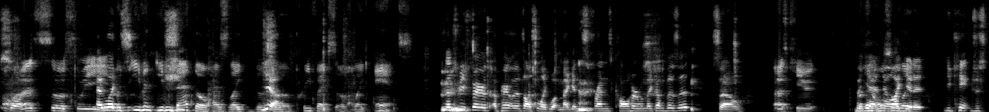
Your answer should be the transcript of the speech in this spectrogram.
So oh, that's so sweet. And, like, But even even she- that though has like the, Yeah. the prefix of like ants. now, to be fair, apparently that's also like what Megan's friends call her when they come visit. So, that's cute. but, But then yeah, no, I like- get it. You can't just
